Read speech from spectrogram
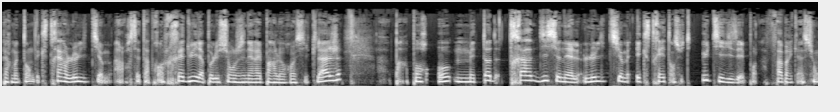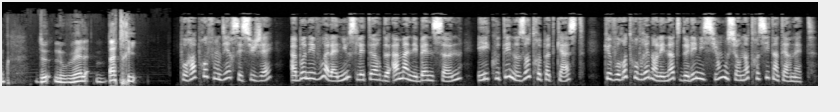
permettant d'extraire le lithium. Alors, cette approche réduit la pollution générée par le recyclage par rapport aux méthodes traditionnelles. Le lithium extrait est ensuite utilisé pour la fabrication de nouvelles batteries. Pour approfondir ces sujets, abonnez-vous à la newsletter de Haman et Benson et écoutez nos autres podcasts que vous retrouverez dans les notes de l'émission ou sur notre site internet.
